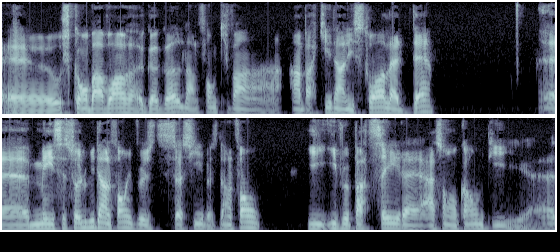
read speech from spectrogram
Euh, où ce qu'on va avoir Gogol, dans le fond, qui va en- embarquer dans l'histoire là-dedans. Euh, mais c'est ça, lui, dans le fond, il veut se dissocier. Parce que dans le fond, il, il veut partir à, à son compte. Puis, euh,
